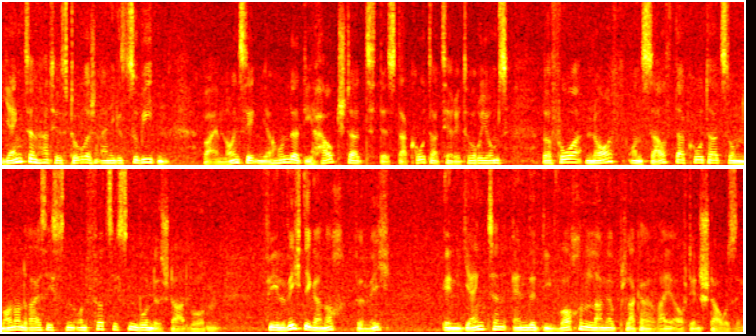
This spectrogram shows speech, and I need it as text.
Yankton hat historisch einiges zu bieten, war im 19. Jahrhundert die Hauptstadt des Dakota-Territoriums, bevor North und South Dakota zum 39. und 40. Bundesstaat wurden. Viel wichtiger noch für mich, in Yankton endet die wochenlange Plackerei auf den Stauseen.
